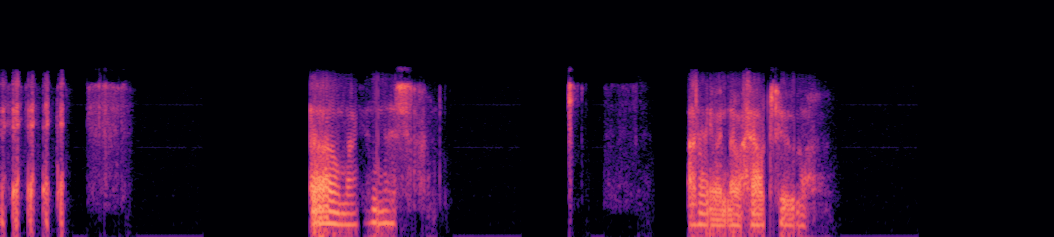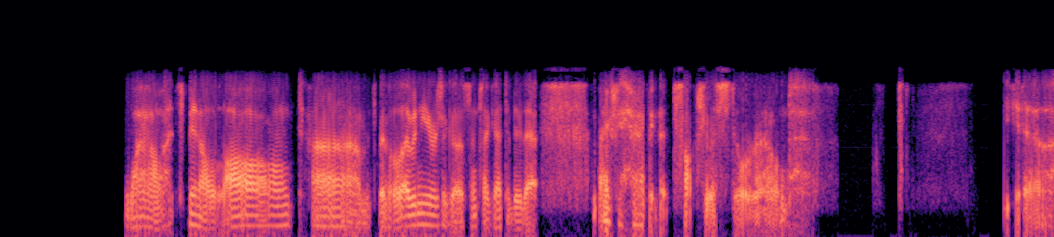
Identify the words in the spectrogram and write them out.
oh my goodness. I don't even know how to. Wow, it's been a long time. It's been 11 years ago since I got to do that. I'm actually happy that TalkShoe is still around. Yeah.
